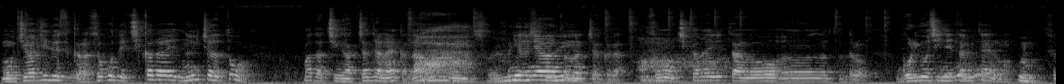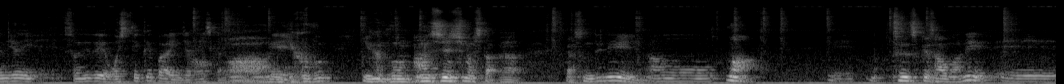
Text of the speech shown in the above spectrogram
持ち味ですからそこで力抜いちゃうとまだ違っちゃうんじゃないかな。うん。ふにゃふにゃことなっちゃうからその力入れたあのうんなんつうんだろうゴリ押しネタみたいの、うん。それでそれで押していけばいいんじゃないですかね。ああええ。幾分幾分安心しました、あいやそんでねあのまあ、えー、つんすけさんはね、えー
